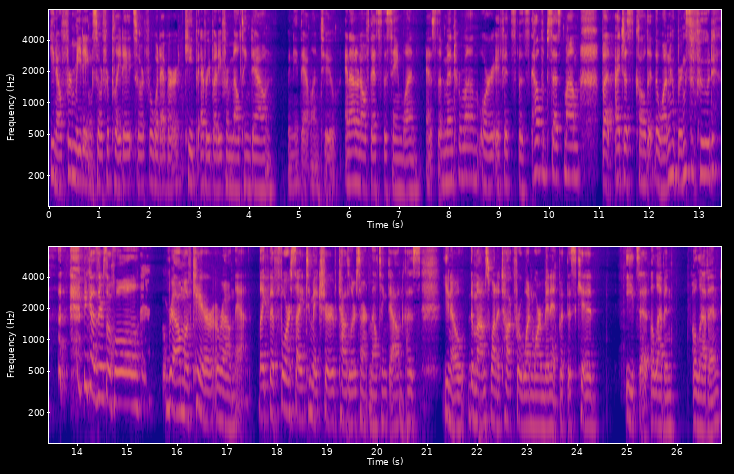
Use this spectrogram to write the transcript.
you know for meetings or for play dates or for whatever keep everybody from melting down we need that one too. And I don't know if that's the same one as the mentor mom or if it's the health obsessed mom, but I just called it the one who brings the food because there's a whole realm of care around that. Like the foresight to make sure toddlers aren't melting down because, you know, the moms want to talk for one more minute, but this kid eats at 11 11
